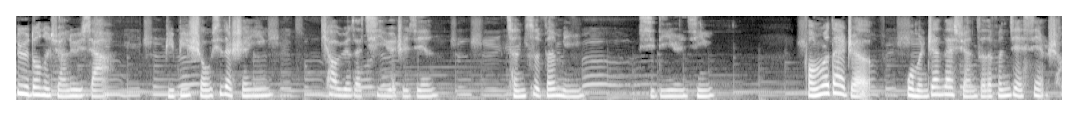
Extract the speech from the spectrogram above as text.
律动的旋律下，比比熟悉的声音跳跃在器乐之间，层次分明，洗涤人心，仿若带着我们站在选择的分界线上，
